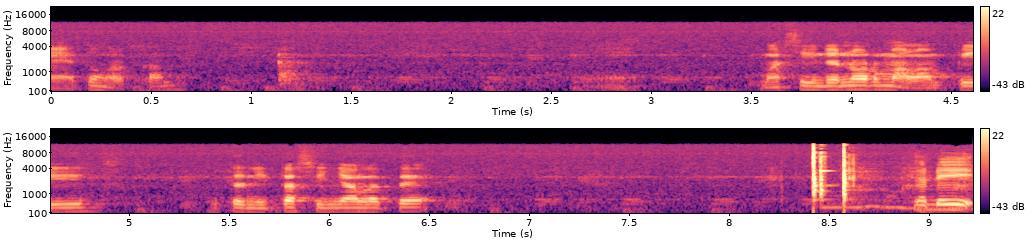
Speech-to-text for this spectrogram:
Eh itu ngerekam. Masih udah normal lampi intensitas sinyal teh jadi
